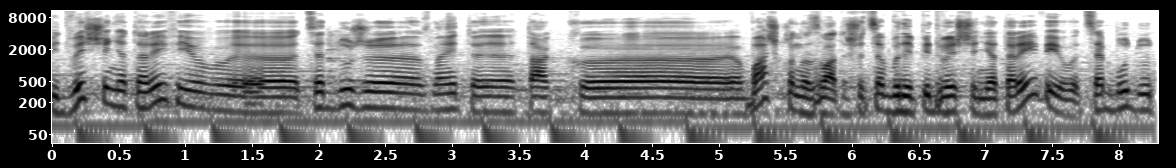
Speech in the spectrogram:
Підвищення тарифів е, це дуже, знаєте, так е, важко назвати, що це буде підвищення тарифів. Це будуть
